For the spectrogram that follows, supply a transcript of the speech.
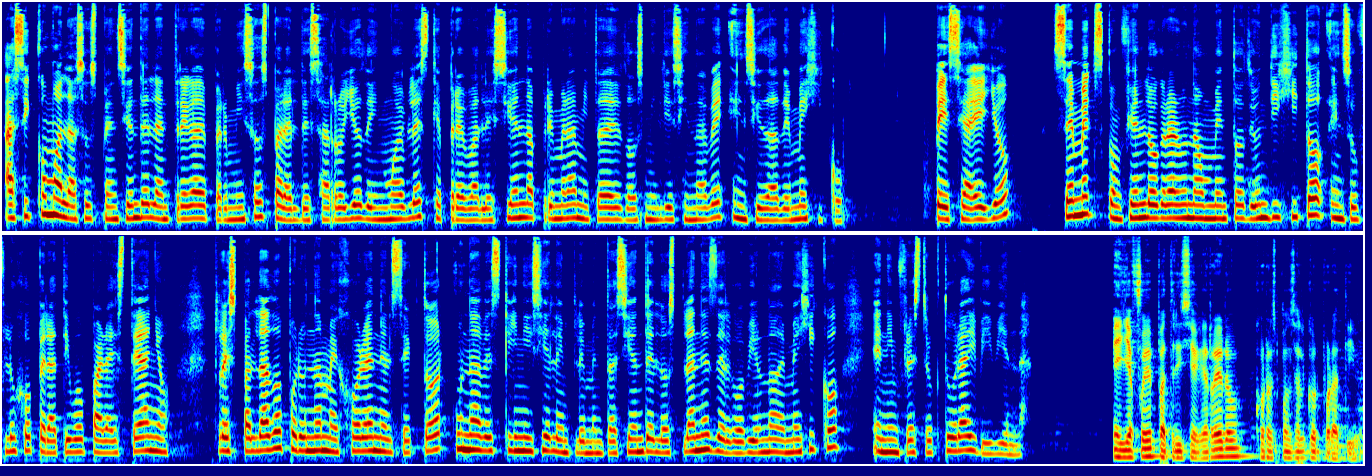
así como a la suspensión de la entrega de permisos para el desarrollo de inmuebles que prevaleció en la primera mitad de 2019 en Ciudad de México. Pese a ello, Cemex confió en lograr un aumento de un dígito en su flujo operativo para este año, respaldado por una mejora en el sector una vez que inicie la implementación de los planes del Gobierno de México en infraestructura y vivienda. Ella fue Patricia Guerrero, corresponsal corporativa.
